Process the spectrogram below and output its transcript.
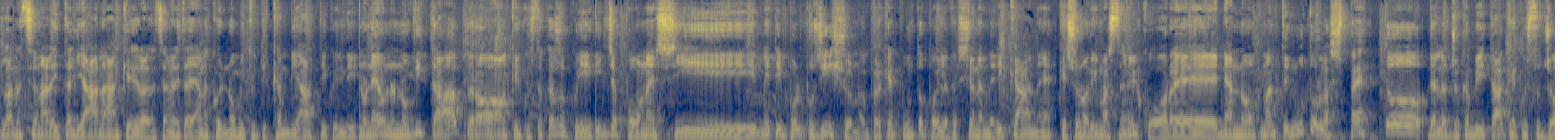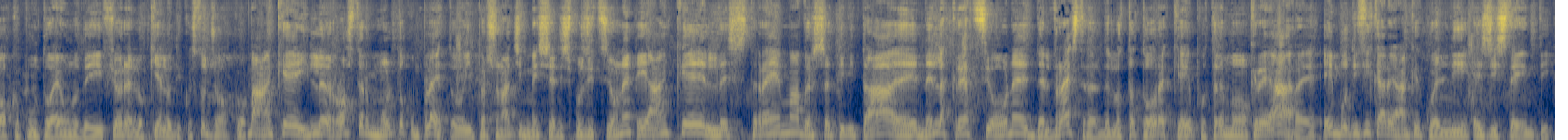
la nazionale italiana anche la nazionale italiana con i nomi tutti cambiati. Quindi non è una novità però anche in questo caso qui il Giappone si mette in pole position perché appunto poi le versioni americane che sono rimaste nel cuore ne hanno mantenuto l'aspetto della giocabilità che questo gioco appunto è uno dei fiori all'occhiello di questo gioco ma anche il roster molto completo i personaggi messi a disposizione e anche l'estrema versatilità nella creazione del wrestler del lottatore che potremmo creare e modificare anche quelli esistenti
